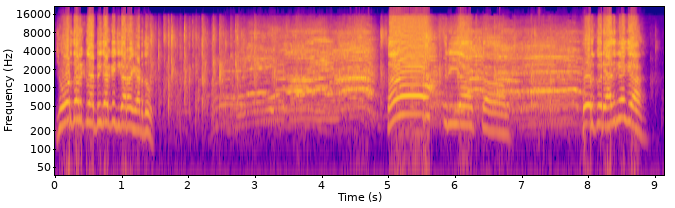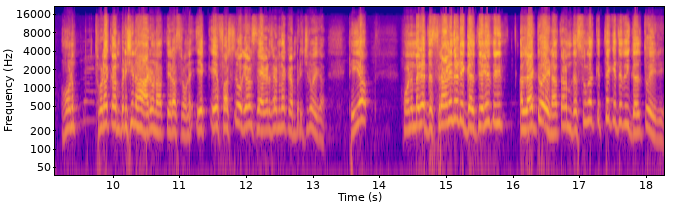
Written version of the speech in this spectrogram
ਜ਼ੋਰਦਾਰ ਕਲੈਪਿੰਗ ਕਰਕੇ ਜਗਾਰਾ ਛੱਡ ਦਿਓ। ਸਤਿ ਸ੍ਰੀ ਅਕਾਲ। ਹੋਰ ਕੋਈ ਰਿਆਦ ਨਹੀਂ ਗਿਆ ਹੁਣ ਥੋੜਾ ਕੰਪੀਟੀਸ਼ਨ ਹਾਰਡ ਹੋਣਾ ਤੇਰਾ ਸੁਣ ਇੱਕ ਇਹ ਫਸਟ ਹੋ ਗਿਆ, ਹੁਣ ਸੈਕੰਡ ਸੈਕੰਡ ਦਾ ਕੰਪੀਟੀਸ਼ਨ ਹੋਏਗਾ। ਠੀਕ ਆ? ਹੁਣ ਮੇਰੇ ਦੱਸਣਾ ਨਹੀਂ ਤੁਹਾਡੀ ਗਲਤੀ ਹੈ ਕਿ ਤੁਸੀਂ ਅਲਰਟ ਹੋਏ ਨਾ, ਤੁਹਾਨੂੰ ਦੱਸੂਗਾ ਕਿੱਥੇ ਕਿੱਥੇ ਤੁਸੀਂ ਗਲਤ ਹੋਏ ਜੀ।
